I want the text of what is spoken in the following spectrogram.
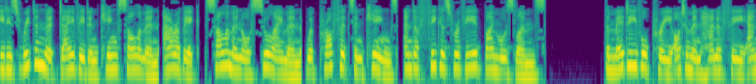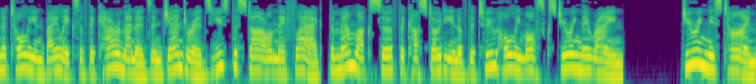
it is written that David and King Solomon Arabic, Suleiman or Sulayman were prophets and kings, and are figures revered by Muslims. The medieval pre-Ottoman Hanafi Anatolian beyliks of the Karamanids and Jandarids used the star on their flag. The Mamluks served the custodian of the two holy mosques during their reign. During this time,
